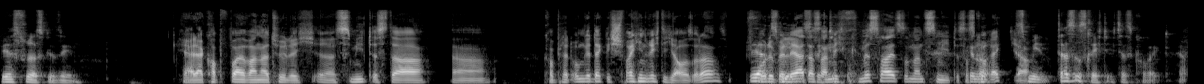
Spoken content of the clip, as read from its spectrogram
Wie hast du das gesehen? Ja, der Kopfball war natürlich, äh, Smith ist da äh, komplett ungedeckt. Ich spreche ihn richtig aus, oder? Ich ja, wurde Smeet belehrt, dass er nicht Smith heißt, sondern Smith. Ist das genau. korrekt? Ja. Smith. Das ist richtig, das ist korrekt. Ja.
